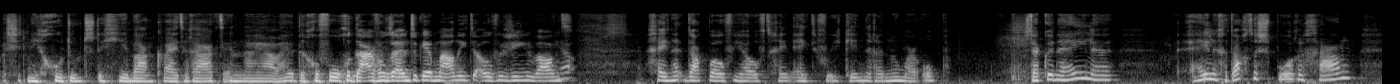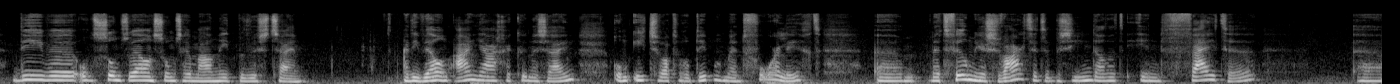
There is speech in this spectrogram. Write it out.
als je het niet goed doet, dat je je baan kwijtraakt. En nou ja, de gevolgen daarvan zijn natuurlijk helemaal niet te overzien. Want ja. geen dak boven je hoofd, geen eten voor je kinderen, noem maar op. Dus daar kunnen hele, hele gedachtensporen gaan die we ons soms wel en soms helemaal niet bewust zijn. Maar die wel een aanjager kunnen zijn om iets wat er op dit moment voor ligt... Um, met veel meer zwaarte te bezien dan het in feite... Uh,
